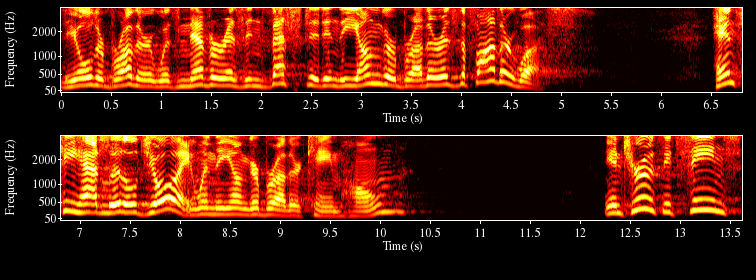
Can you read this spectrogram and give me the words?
the older brother was never as invested in the younger brother as the father was. Hence, he had little joy when the younger brother came home. In truth, it seems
